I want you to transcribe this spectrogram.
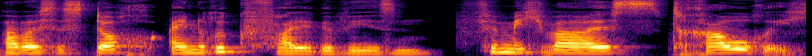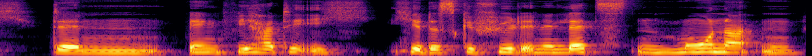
Aber es ist doch ein Rückfall gewesen. Für mich war es traurig, denn irgendwie hatte ich hier das Gefühl, in den letzten Monaten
